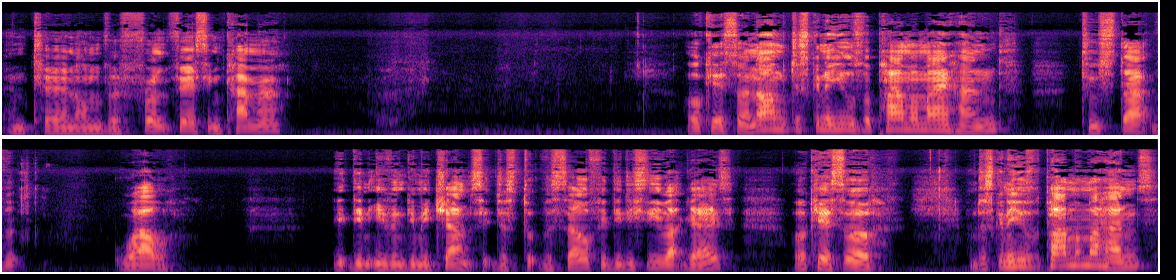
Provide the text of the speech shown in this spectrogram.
And turn on the front facing camera. Okay, so now I'm just going to use the palm of my hand to start the... Wow. It didn't even give me a chance. It just took the selfie. Did you see that, guys? Okay, so I'm just going to use the palm of my hands.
